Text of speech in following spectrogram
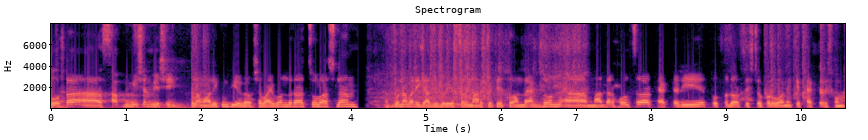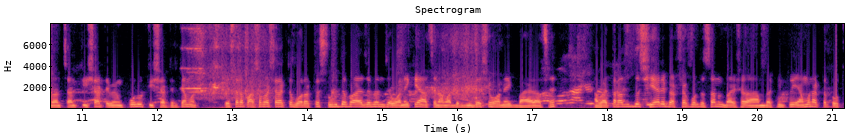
লস সাবমিশন মেশিন আসসালামু আলাইকুম প্রিয় ব্যবসা ভাই বোনরা চলে আসলাম কোনাবাড়ি গাজীপুর স্টার মার্কেটে। তো আমরা একজন মাদার হোলসেলার ফ্যাক্টরি তথ্য দেওয়ার চেষ্টা করব। অনেকে ফ্যাক্টরি সন্ধান চান টি শার্ট এবং পোলো টি শার্টের কেমন? এছাড়া পাশাপাশি আর একটা বড় একটা সুবিধা পাওয়া যাবেন যে অনেকে আছেন আমাদের বিদেশে অনেক বায়ার আছে। আবার তারা যদি শেয়ারে ব্যবসা করতে চান আমরা কিন্তু এমন একটা তথ্য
